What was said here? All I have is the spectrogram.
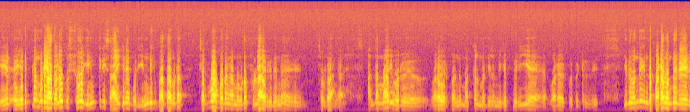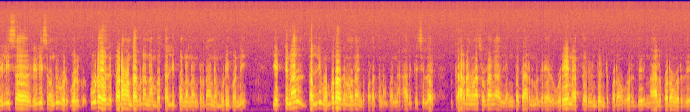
எ- எடுக்க முடியாத அளவுக்கு ஷோ இன்க்ரீஸ் ஆகிக்கினே போகுது. இன்றைக்கி பார்த்தா கூட செவ்வாய் புதன்கிழமை கூட ஃபுல்லாக இருக்குதுன்னு சொல்கிறாங்க அந்த மாதிரி ஒரு வரவேற்பு வந்து மக்கள் மத்தியில் மிகப்பெரிய வரவேற்பு பெற்றிருக்குது. இது வந்து இந்த படம் வந்து ரிலீஸ் ரிலீஸ் வந்து ஒரு ஒரு கூட எது படம் வந்தால் கூட நம்ம தள்ளி பண்ணணுன்றதான் நம்ம முடிவு பண்ணி எட்டு நாள் தள்ளி ஒன்பதாவது நாள் தான் இந்த படத்தை நான் பண்ணேன். அதுக்கு சில காரணங்கள்லாம் சொல்கிறாங்க அது எந்த காரணமும் கிடையாது. ஒரே நேரத்தில் ரெண்டு ரெண்டு படம் வருது நாலு படம் வருது.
